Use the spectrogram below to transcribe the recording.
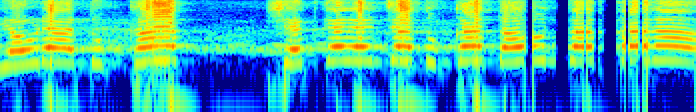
एवढ्या दुःखात शेतकऱ्यांच्या दुःखात जाऊन जाताना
